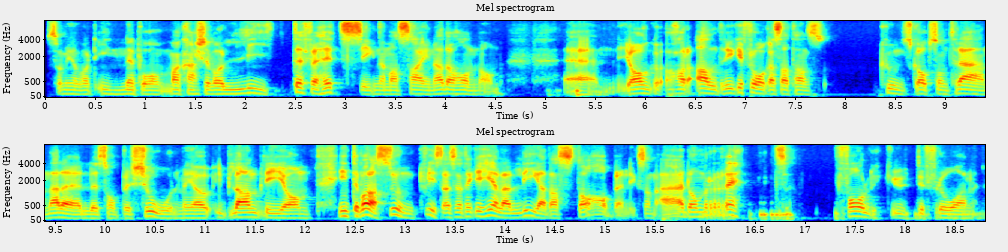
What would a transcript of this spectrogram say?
som jag varit inne på, man kanske var lite för hetsig när man signade honom. Eh, jag har aldrig ifrågasatt hans kunskap som tränare eller som person, men jag, ibland blir jag, om- inte bara Sundqvist, alltså jag tänker hela ledarstaben, liksom, är de rätt folk utifrån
